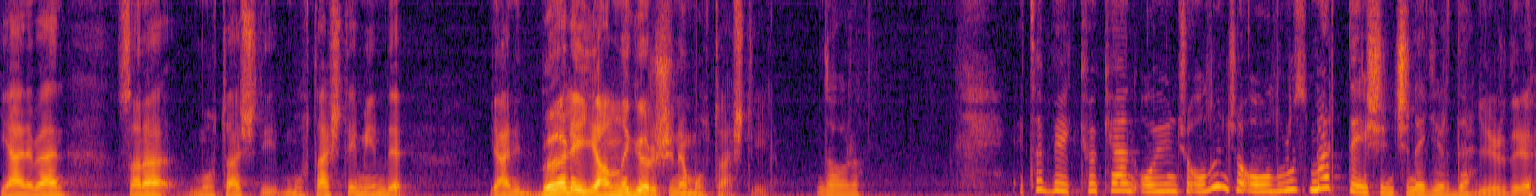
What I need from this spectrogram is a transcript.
Yani ben sana muhtaç değil, muhtaç demeyeyim de yani böyle yanlı görüşüne muhtaç değilim. Doğru. E tabii köken oyuncu olunca oğlunuz Mert de işin içine girdi. Girdi.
